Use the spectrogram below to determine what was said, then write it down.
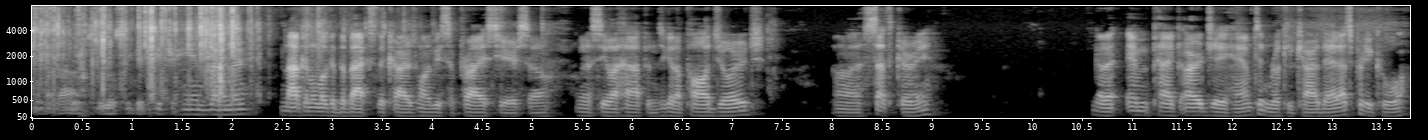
So get get your hands down there. I'm not gonna look at the backs of the cards. Want to be surprised here, so I'm gonna see what happens. You got a Paul George, uh, Seth Curry. Got an Impact RJ Hampton rookie card there. That's pretty cool.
